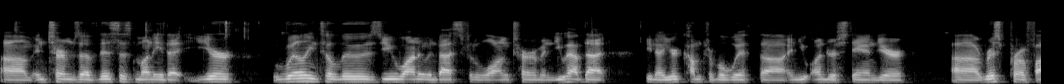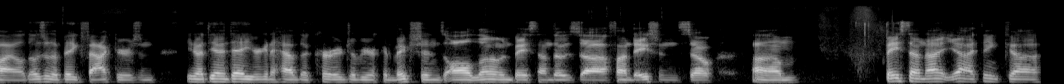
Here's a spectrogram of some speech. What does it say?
Um, in terms of this is money that you're willing to lose, you want to invest for the long term, and you have that, you know, you're comfortable with, uh, and you understand your uh, risk profile. Those are the big factors. And, you know, at the end of the day, you're going to have the courage of your convictions all alone based on those uh, foundations. So, um, based on that, yeah, I think, uh,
